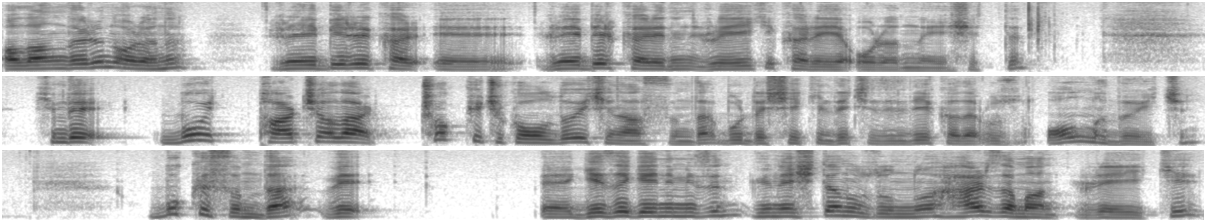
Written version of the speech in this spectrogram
alanların oranı R1, kare, e, R1 karenin R2 kareye oranına eşitti. Şimdi bu parçalar çok küçük olduğu için aslında burada şekilde çizildiği kadar uzun olmadığı için bu kısımda ve e, gezegenimizin güneşten uzunluğu her zaman R2,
